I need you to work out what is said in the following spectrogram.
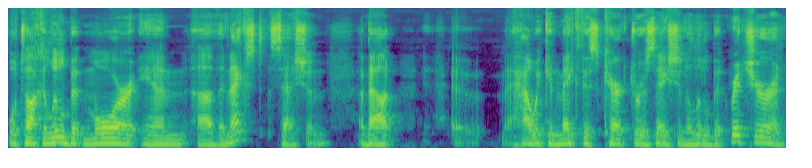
We'll talk a little bit more in uh, the next session about uh, how we can make this characterization a little bit richer and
